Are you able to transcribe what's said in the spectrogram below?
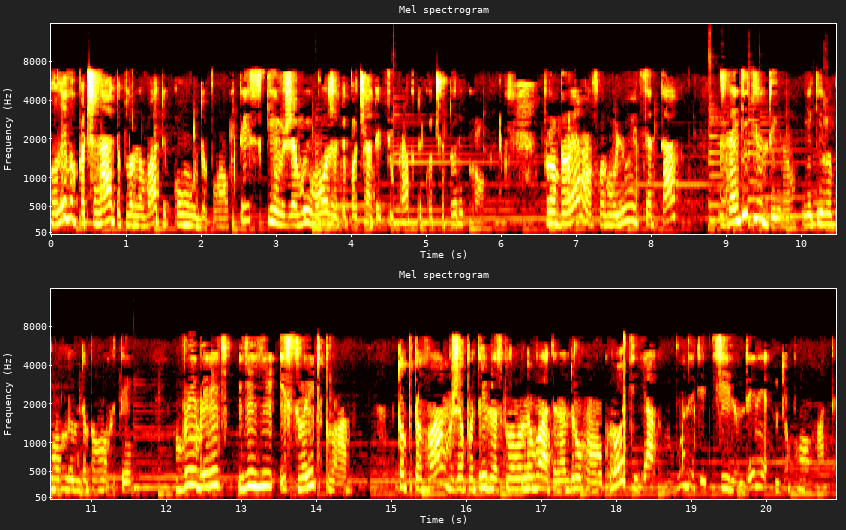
Коли ви починаєте планувати, кому допомогти, з ким же ви можете почати цю практику чотири кроки. Проблема формулюється так: знайдіть людину, якій ви б могли б допомогти, виберіть її і створіть план. Тобто вам вже потрібно спланувати на другому кроці, як ви будете цій людині допомагати.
